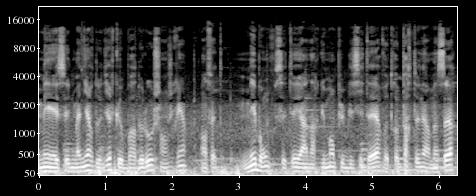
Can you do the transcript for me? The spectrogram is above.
Mais c'est une manière de dire que boire de l'eau change rien en fait. Mais bon, c'était un argument publicitaire. Votre partenaire minceur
